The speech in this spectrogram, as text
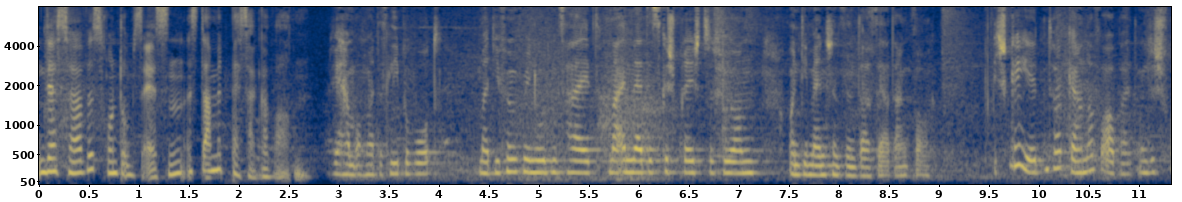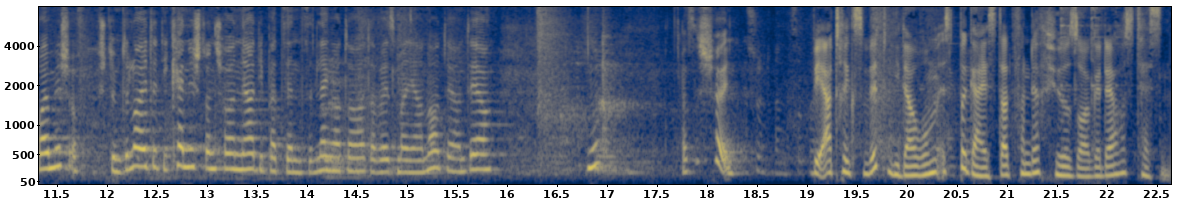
Der Service rund ums Essen ist damit besser geworden. Wir haben auch mal das liebe Wort, mal die fünf Minuten Zeit, mal ein nettes Gespräch zu führen. Und die Menschen sind da sehr dankbar. Ich gehe jeden Tag gerne auf Arbeit und ich freue mich auf bestimmte Leute, die kenne ich dann schon. Ja, die Patienten sind länger da, da weiß man ja, noch, der und der. Ja, das ist schön. Beatrix Witt wiederum ist begeistert von der Fürsorge der Hostessen.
